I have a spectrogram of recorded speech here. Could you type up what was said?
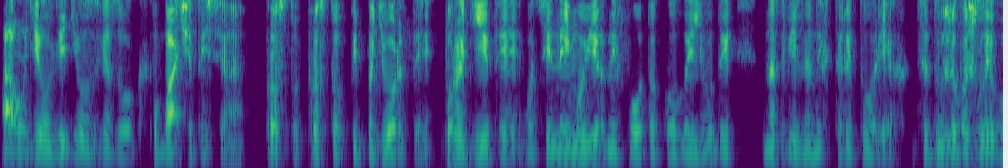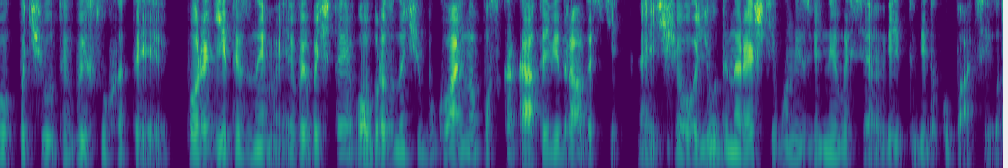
аудіо, відеозв'язок побачитися просто просто підбадьорити, порадіти. Оці неймовірні фото, коли люди на звільнених територіях. Це дуже важливо почути, вислухати, порадіти з ними. Вибачте, образно чи буквально поскакати від радості, е, що люди нарешті вони звільнилися від від окупації. От,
